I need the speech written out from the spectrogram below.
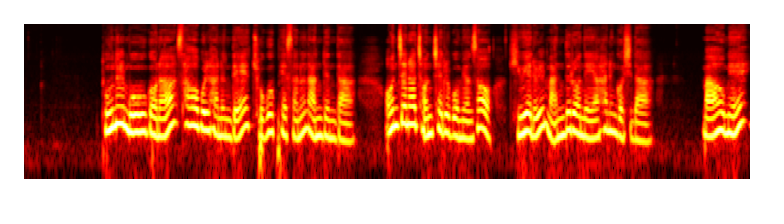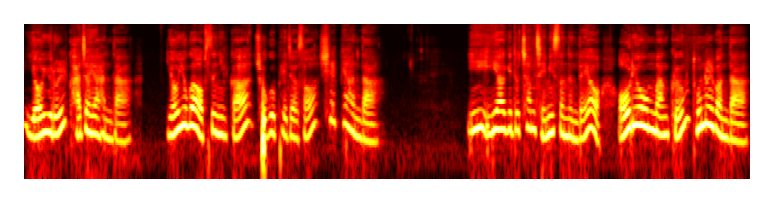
돈을 모으거나 사업을 하는데 조급해서는 안 된다. 언제나 전체를 보면서 기회를 만들어내야 하는 것이다. 마음에 여유를 가져야 한다. 여유가 없으니까 조급해져서 실패한다. 이 이야기도 참 재밌었는데요. 어려운 만큼 돈을 번다.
